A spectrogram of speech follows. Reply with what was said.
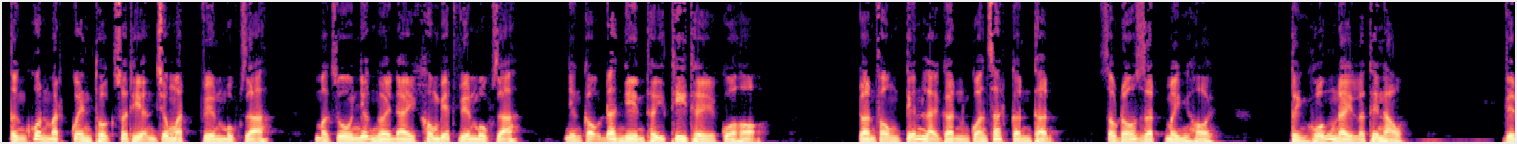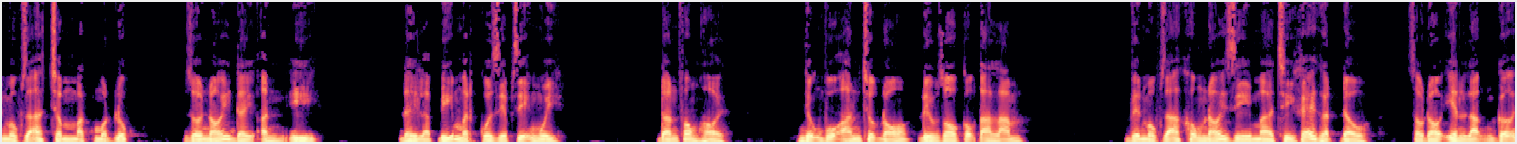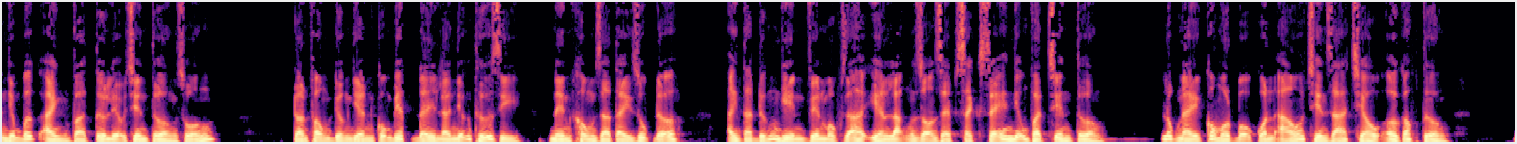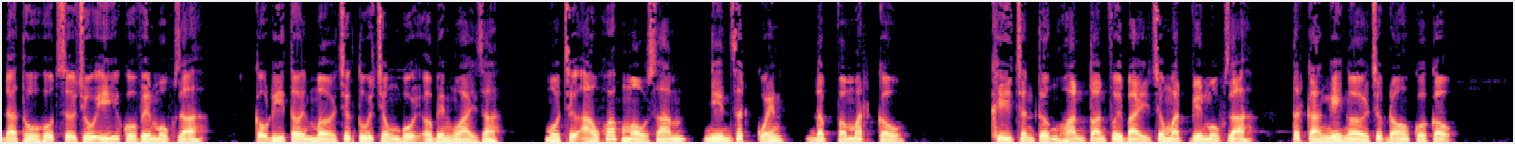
Từng khuôn mặt quen thuộc xuất hiện trước mặt viên mục giã. Mặc dù những người này không biết viên mục giã, nhưng cậu đã nhìn thấy thi thể của họ. Đoàn phong tiến lại gần quan sát cẩn thận, sau đó giật mình hỏi. Tình huống này là thế nào? Viên mục giã trầm mặc một lúc, rồi nói đầy ẩn ý. Đây là bí mật của Diệp Dĩ Nguy. Đoàn phong hỏi, những vụ án trước đó đều do cậu ta làm. Viên mục giã không nói gì mà chỉ khẽ gật đầu, sau đó yên lặng gỡ những bức ảnh và tư liệu trên tường xuống. Đoàn phong đương nhiên cũng biết đây là những thứ gì, nên không ra tay giúp đỡ. Anh ta đứng nhìn viên mục giã yên lặng dọn dẹp sạch sẽ những vật trên tường. Lúc này có một bộ quần áo trên giá treo ở góc tường đã thu hút sự chú ý của viên mục giã. Cậu đi tới mở chiếc túi chống bụi ở bên ngoài ra. Một chiếc áo khoác màu xám nhìn rất quen, đập vào mắt cậu. Khi chân tướng hoàn toàn phơi bày trong mặt viên mục giã, tất cả nghi ngờ trước đó của cậu.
